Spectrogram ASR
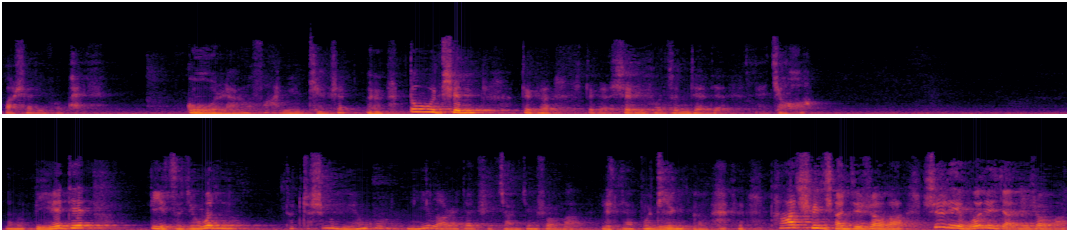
把舍利弗派去，果然法缘挺盛，都听这个这个舍利弗尊者的教化。那么别的弟子就问了。他这什么缘故呢？你老人家去讲经说法，人家不听；他去讲经说法，舍利弗就讲经说法，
